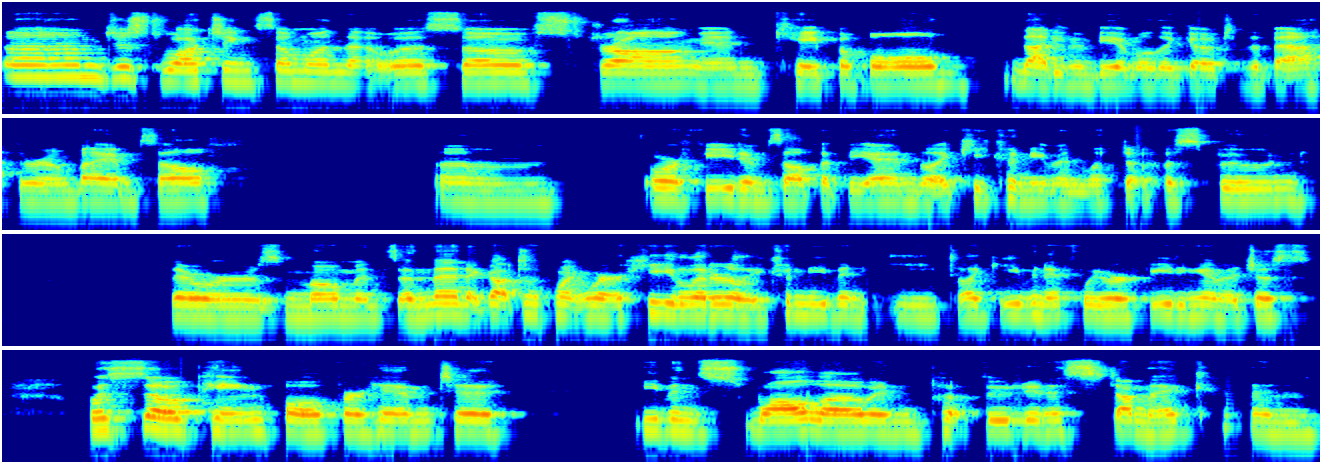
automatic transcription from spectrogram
Um, just watching someone that was so strong and capable, not even be able to go to the bathroom by himself. Um, or feed himself at the end. Like he couldn't even lift up a spoon. There was moments, and then it got to the point where he literally couldn't even eat. Like even if we were feeding him, it just was so painful for him to even swallow and put food in his stomach. And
